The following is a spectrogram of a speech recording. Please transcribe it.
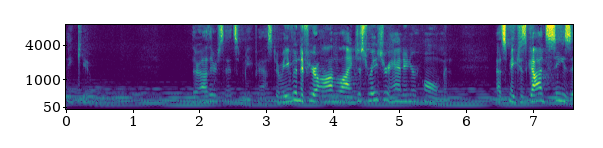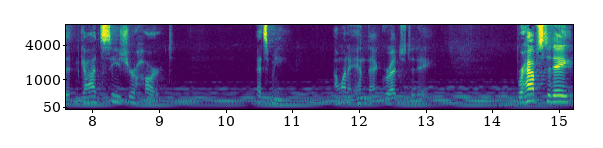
Thank you. There are others? That's me, Pastor. Even if you're online, just raise your hand in your home. And that's me because God sees it and God sees your heart. That's me. I want to end that grudge today. Perhaps today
